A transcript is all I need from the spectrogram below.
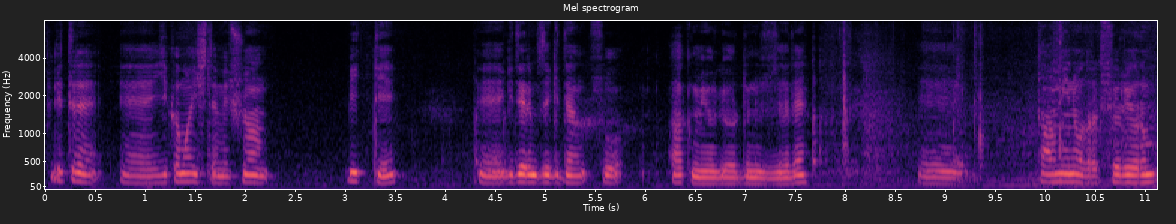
Filtre e, yıkama işlemi şu an bitti. E, giderimize giden su akmıyor gördüğünüz üzere. E, tahmini olarak söylüyorum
